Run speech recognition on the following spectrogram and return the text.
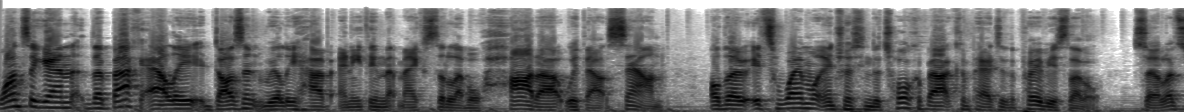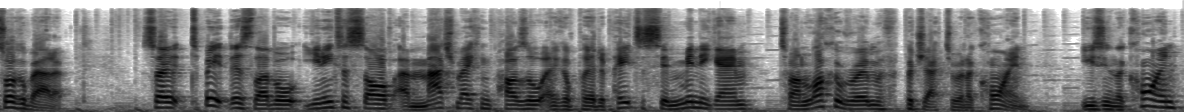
Once again, the back alley doesn't really have anything that makes the level harder without sound, although it's way more interesting to talk about compared to the previous level. So let's talk about it. So to beat this level, you need to solve a matchmaking puzzle and complete a pizza sim minigame to unlock a room with a projector and a coin. Using the coin,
